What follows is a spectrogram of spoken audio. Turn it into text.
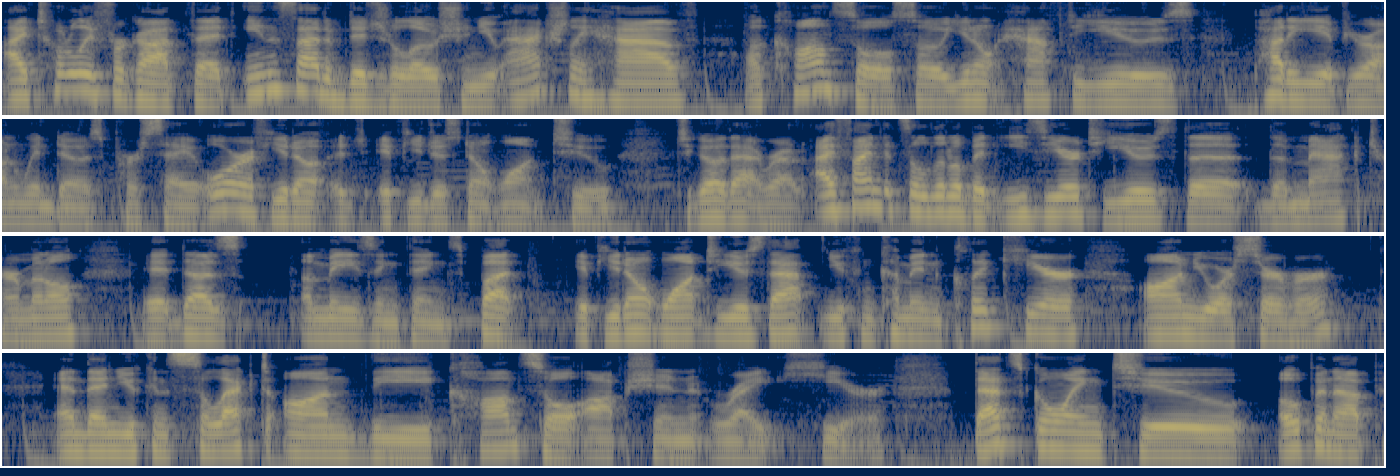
I totally forgot that inside of DigitalOcean, you actually have a console, so you don't have to use PuTTY if you're on Windows per se, or if you don't, if you just don't want to to go that route. I find it's a little bit easier to use the the Mac terminal. It does amazing things, but if you don't want to use that, you can come in, click here on your server, and then you can select on the console option right here. That's going to open up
